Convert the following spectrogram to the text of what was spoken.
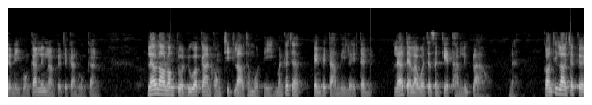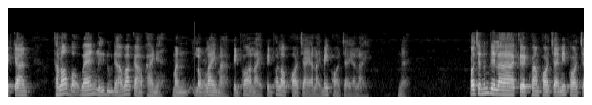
ตระหนีห่วงกั้นเรื่องราวเกิดจากการห่วงกั้น แล้วเราลองตรวจดูอาการของจิตเราทั้งหมดนี้ มันก็จะเป็นไปตามนี้เลย แต่แล้วแต่เราว่าจะสังเกตทันหรือเปล่านะก่อนที่เราจะเกิดการทะเลาะเบาแว้งหรือดูด่าว่ากล่าวใครเนี่ยมันลองไล่มาเป็นเพราะอะไร เป็นเพราะเราพอใจอะไรไม่พอใจอะไรนะเพราะฉะนั้นเวลาเกิดความพอใจไม่พอใจ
